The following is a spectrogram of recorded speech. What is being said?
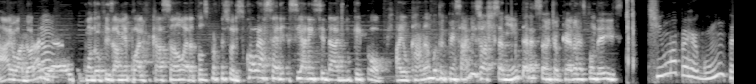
Ah, eu adoraria. Não. Quando eu fiz a minha qualificação, era todos os professores. Qual é a cearensidade do K-pop? Aí eu, caramba, eu tenho que pensar nisso. Eu acho que isso é muito interessante. Eu quero responder isso. Tinha uma pergunta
